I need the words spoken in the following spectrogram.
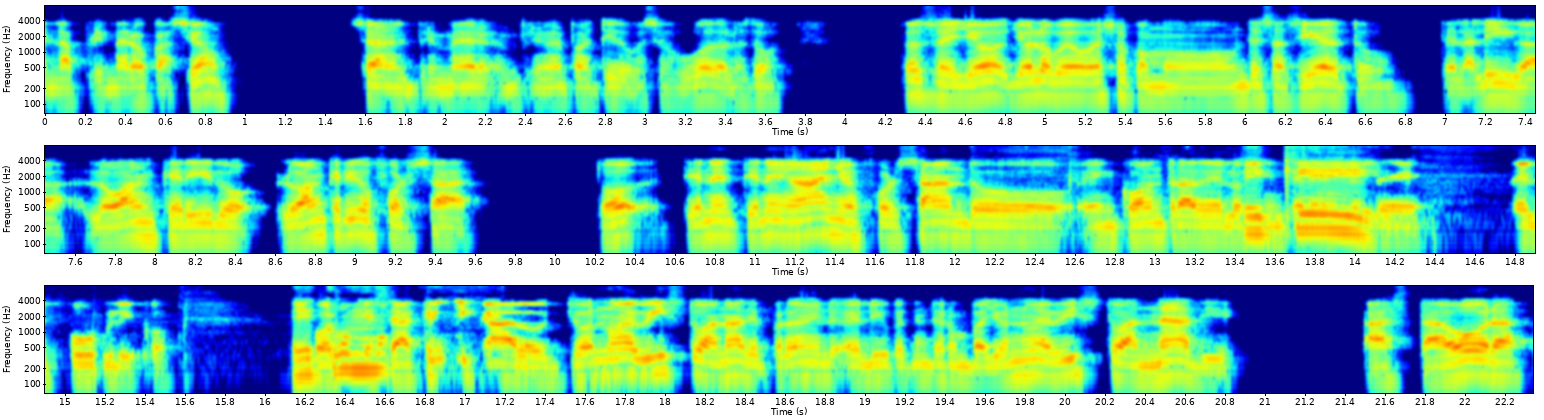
en la primera ocasión. O sea, en el primer, en el primer partido que se jugó de los dos. Entonces yo, yo lo veo eso como un desacierto de la liga. Lo han querido, lo han querido forzar. Todo- tienen, tienen años forzando en contra de los Es intereses que- de- del público Es porque como. se ha criticado. Yo no he visto a nadie, perdón, Elio, que te interrumpa, yo no he visto a nadie hasta ahora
